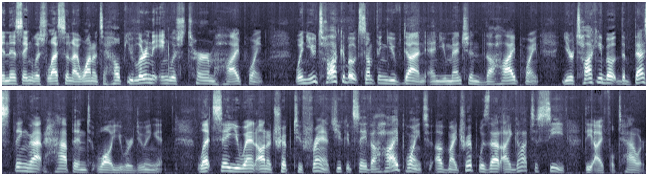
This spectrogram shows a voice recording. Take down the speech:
In this English lesson, I wanted to help you learn the English term high point. When you talk about something you've done and you mention the high point, you're talking about the best thing that happened while you were doing it. Let's say you went on a trip to France. You could say the high point of my trip was that I got to see the Eiffel Tower.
